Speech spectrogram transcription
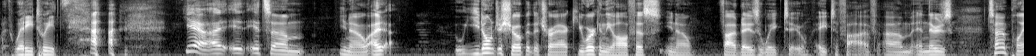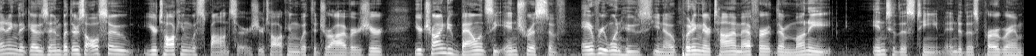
with witty tweets. yeah, I, it, it's um, you know, I you don't just show up at the track. You work in the office, you know, five days a week too, eight to five. Um, and there's a ton of planning that goes in, but there's also you're talking with sponsors, you're talking with the drivers, you're you're trying to balance the interests of everyone who's you know putting their time, effort, their money into this team, into this program.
